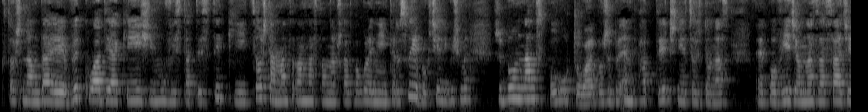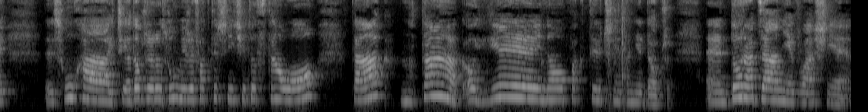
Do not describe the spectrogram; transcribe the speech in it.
Ktoś nam daje wykład jakiś i mówi statystyki, coś tam, a nas to na przykład w ogóle nie interesuje, bo chcielibyśmy, żeby on nam współczuł albo żeby empatycznie coś do nas e, powiedział na zasadzie słuchaj, czy ja dobrze rozumiem, że faktycznie Ci to stało? Tak? No tak, ojej, no faktycznie to niedobrze. E, doradzanie właśnie,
